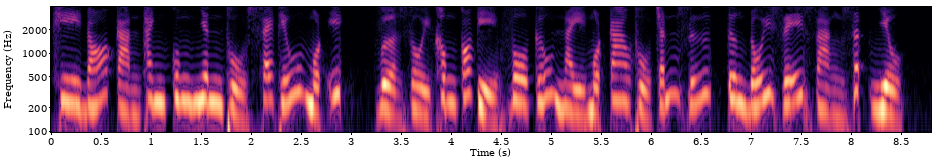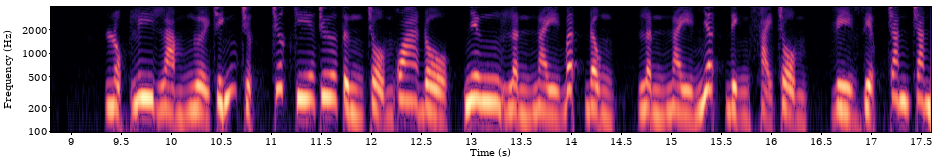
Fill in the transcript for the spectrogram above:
khi đó càn thanh cung nhân thủ sẽ thiếu một ít, vừa rồi không có kỷ vô cứu này một cao thủ chấn giữ, tương đối dễ dàng rất nhiều. Lục Ly làm người chính trực trước kia chưa từng trộm qua đồ, nhưng lần này bất đồng, lần này nhất định phải trộm, vì Diệp chăn chăn.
